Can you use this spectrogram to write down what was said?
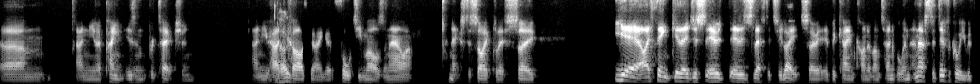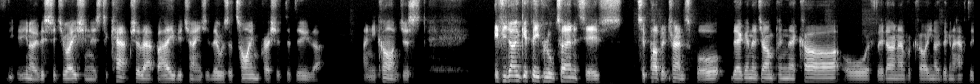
um, and you know, paint isn't protection. And you had No. cars going at 40 miles an hour next to cyclists. So, yeah, I think they just it, it has left it too late. So it became kind of untenable, and, and that's the difficulty with you know this situation is to capture that behaviour change. There was a time pressure to do that, and you can't just if you don't give people alternatives to public transport, they're going to jump in their car, or if they don't have a car, you know, they're going to have to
